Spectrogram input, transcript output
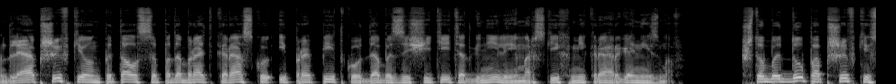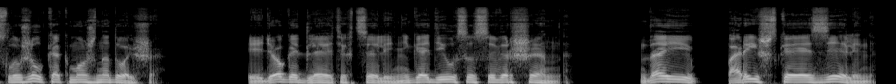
Для обшивки он пытался подобрать краску и пропитку, дабы защитить от гнили и морских микроорганизмов, чтобы дуб обшивки служил как можно дольше. И деготь для этих целей не годился совершенно. Да и парижская зелень,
